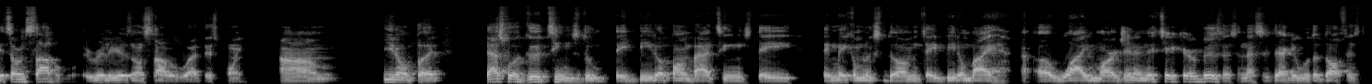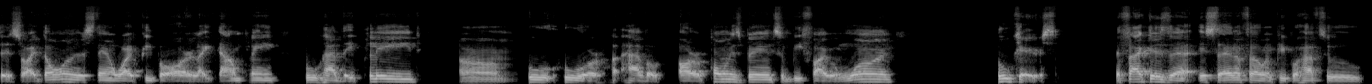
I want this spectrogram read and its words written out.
it's unstoppable. It really is unstoppable at this point. Um, you know, but that's what good teams do. They beat up on bad teams. They they make them look dumb. They beat them by a wide margin, and they take care of business. And that's exactly what the Dolphins did. So I don't understand why people are like downplaying who have they played, um, who who are have a, our opponents been to be five and one. Who cares? The fact is that it's the NFL, and people have to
